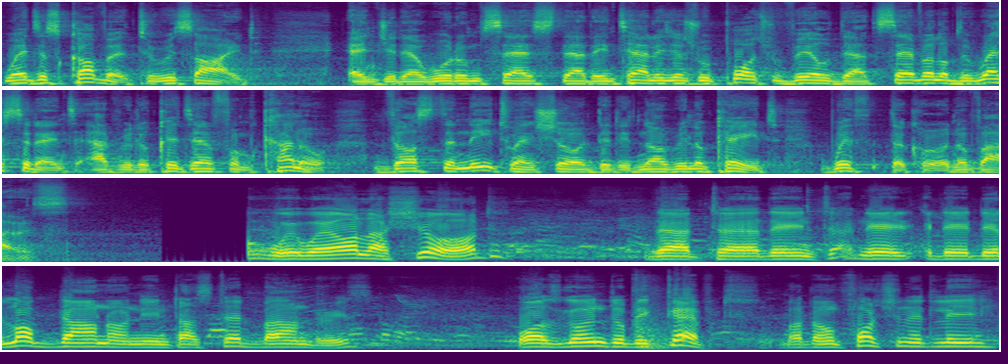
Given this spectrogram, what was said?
were discovered to reside. Engineer Woodham says that the intelligence report revealed that several of the residents had relocated from Kano, thus the need to ensure they did not relocate with the coronavirus. We were all assured that uh, the, the, the lockdown on interstate boundaries was going to be kept, but unfortunately,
